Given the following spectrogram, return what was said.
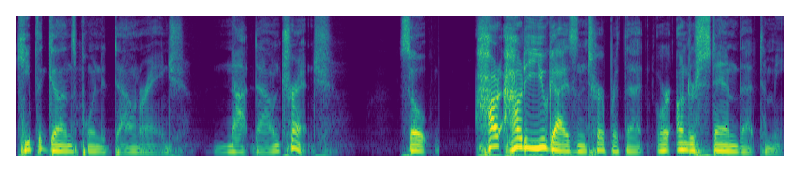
"Keep the guns pointed downrange, not down trench." So, how how do you guys interpret that or understand that to mean?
